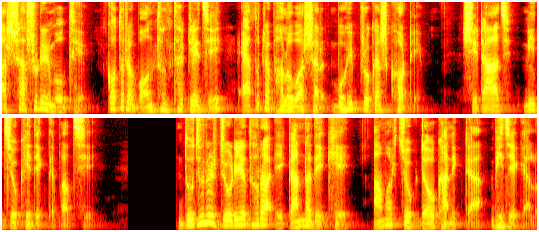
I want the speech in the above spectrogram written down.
আর শাশুড়ির মধ্যে কতটা বন্ধন থাকলে যে এতটা ভালোবাসার বহিঃপ্রকাশ ঘটে, সেটা আজ নিজ চোখেই দেখতে পাচ্ছি। দুজনের জড়িয়ে ধরা এই কান্না দেখে আমার চোখটাও খানিকটা ভিজে গেল।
